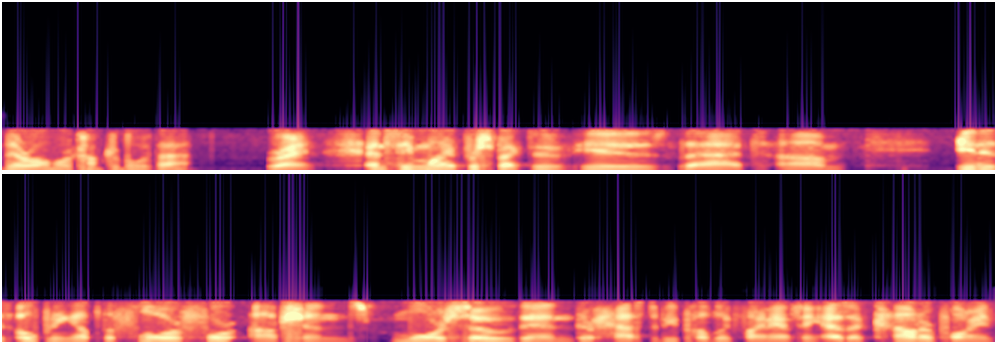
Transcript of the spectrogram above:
they're all more comfortable with that. Right. And see, my perspective is that um, it is opening up the floor for options more so than there has to be public financing as a counterpoint.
